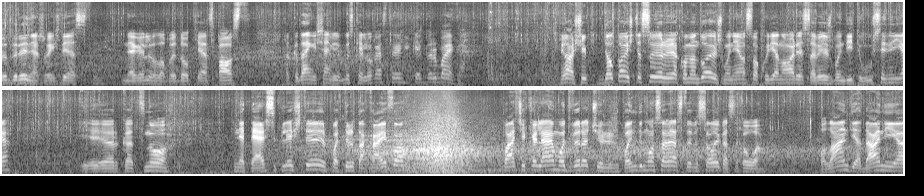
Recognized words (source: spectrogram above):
vidurinės žvaigždės. Tai negaliu labai daug ją spaust. Bet kadangi šiandien lygus keliukas, tai kaip ir baika. Jo, šiaip dėl to iš tiesų ir rekomenduoju žmonėms, va, kurie nori save išbandyti užsienyje. Ir kad, nu, nepersiplėšti ir patirti tą kaifą pačią keliavimo dviračių ir išbandymo savęs, tai visą laiką sakau, Olandija, Danija,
